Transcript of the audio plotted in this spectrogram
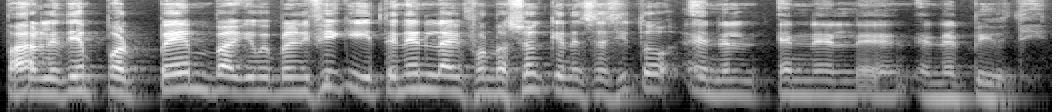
para darle tiempo al PEM para que me planifique y tener la información que necesito en el, en el, en el PVT.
